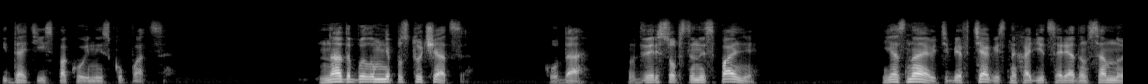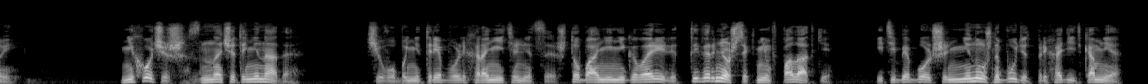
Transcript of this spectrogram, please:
и дать ей спокойно искупаться. Надо было мне постучаться. Куда? В дверь собственной спальни? Я знаю, тебе в тягость находиться рядом со мной. Не хочешь, значит и не надо. Чего бы ни требовали хранительницы, что бы они ни говорили, ты вернешься к ним в палатке, и тебе больше не нужно будет приходить ко мне.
